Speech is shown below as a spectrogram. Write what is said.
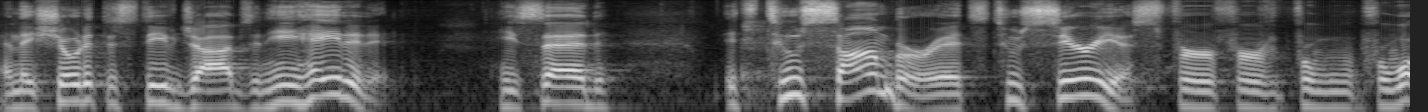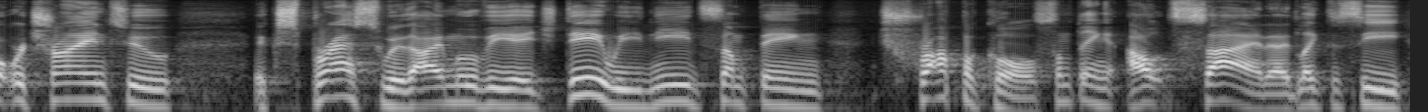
And they showed it to Steve Jobs, and he hated it. He said, it's too somber, it's too serious for, for, for, for what we're trying to express with iMovie HD. We need something tropical, something outside. I'd like to see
